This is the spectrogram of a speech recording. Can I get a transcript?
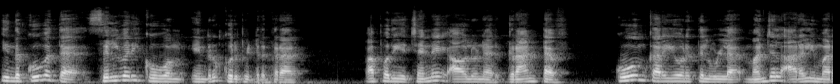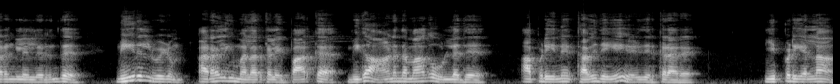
இந்த கூவத்தை சில்வரி கூவம் என்று குறிப்பிட்டிருக்கிறார். அப்போதைய சென்னை ஆளுநர் கிராண்டஃப் கூவம் கரையோரத்தில் உள்ள மஞ்சள் அரளி மரங்களிலிருந்து நீரில் விழும் அரளி மலர்களை பார்க்க மிக ஆனந்தமாக உள்ளது அப்படின்னு கவிதையை எழுதியிருக்கிறாரு. இப்படியெல்லாம்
